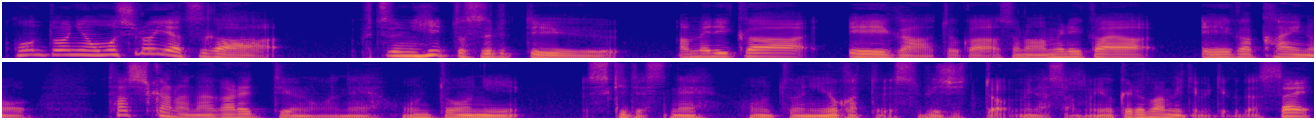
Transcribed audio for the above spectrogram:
本当に面白いやつが普通にヒットするっていうアメリカ映画とか、そのアメリカ映画界の確かな流れっていうのがね、本当に好きですね。本当に良かったです。ビジット。皆さんも良ければ見てみてください。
